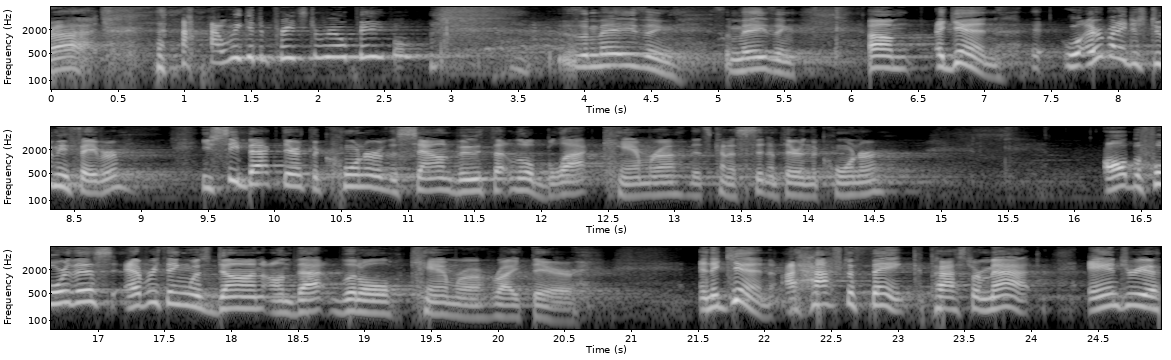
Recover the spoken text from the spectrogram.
right. we get to preach to real people. This is amazing. It's amazing. Um, again, will everybody just do me a favor? You see back there at the corner of the sound booth that little black camera that's kind of sitting up there in the corner? All before this, everything was done on that little camera right there. And again, I have to thank Pastor Matt, Andrea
